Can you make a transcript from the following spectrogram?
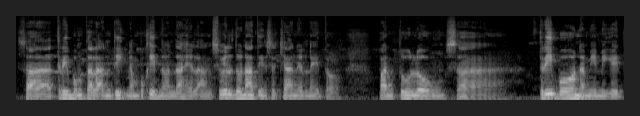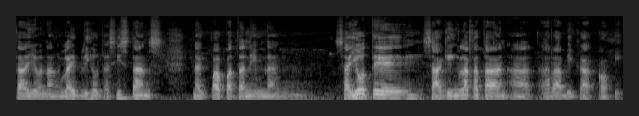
sa tribong talaandig ng Bukidnon dahil ang sweldo natin sa channel na ito pantulong sa tribo, namimigay tayo ng livelihood assistance, nagpapatanim ng sayote, saging lakatan at arabica coffee.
